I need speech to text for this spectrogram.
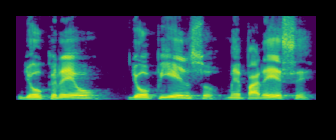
Yo creo, yo pienso, me parece.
